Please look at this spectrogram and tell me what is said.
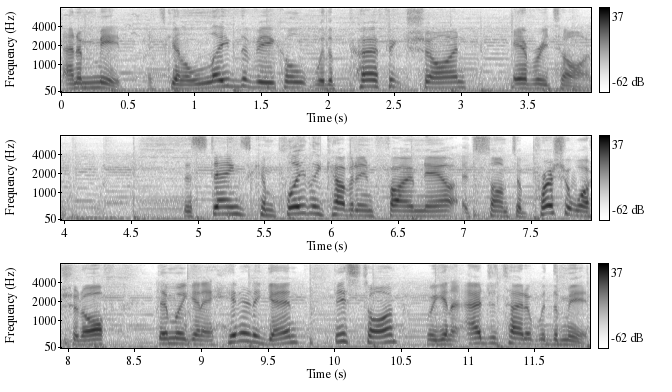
and a mitt. It's going to leave the vehicle with a perfect shine every time. The Stang's completely covered in foam now, it's time to pressure wash it off, then we're going to hit it again. This time we're going to agitate it with the mitt.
